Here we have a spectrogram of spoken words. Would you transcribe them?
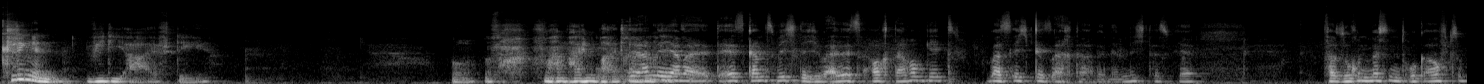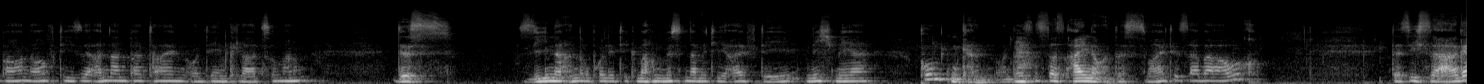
klingen wie die AfD. So, das war mein Beitrag. Ja, nee, aber der ist ganz wichtig, weil es auch darum geht, was ich gesagt habe, nämlich, dass wir versuchen müssen, Druck aufzubauen auf diese anderen Parteien und denen klarzumachen, dass sie eine andere Politik machen müssen, damit die AfD nicht mehr punkten kann. Und das ja. ist das eine. Und das zweite ist aber auch, dass ich sage,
